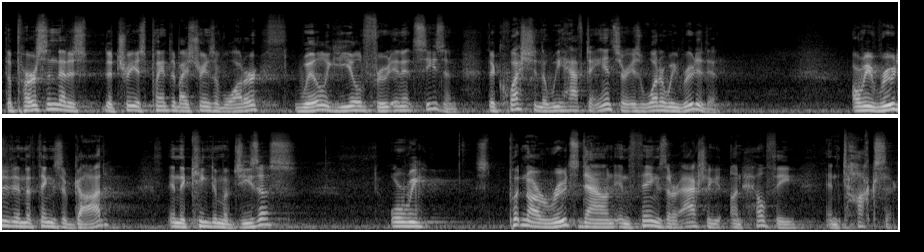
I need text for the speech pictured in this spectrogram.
The person that is, the tree is planted by streams of water will yield fruit in its season. The question that we have to answer is what are we rooted in? Are we rooted in the things of God, in the kingdom of Jesus? Or we putting our roots down in things that are actually unhealthy and toxic?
